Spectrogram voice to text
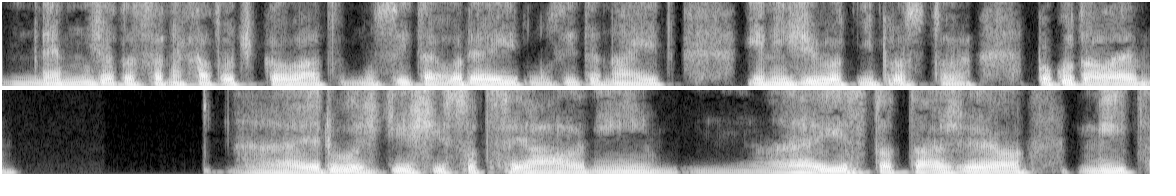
nemůžete se nechat očkovat, musíte odejít, musíte najít jiný životní prostor. Pokud ale Eh, je důležitější sociální eh, jistota, že jo, mít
